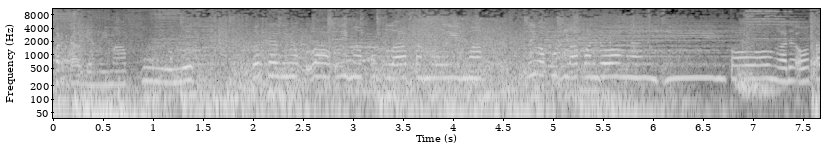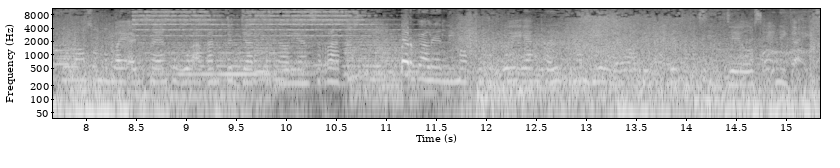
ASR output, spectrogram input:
perkalian 50 perkalian 50 58 5 58 doang anjing. Tolong nggak ada otak gue langsung membayar aja sayang gue akan kejar perkalian 100 perkalian 50 gue yang tadi cuma dia lewatin aja sama si Zeus ini guys.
